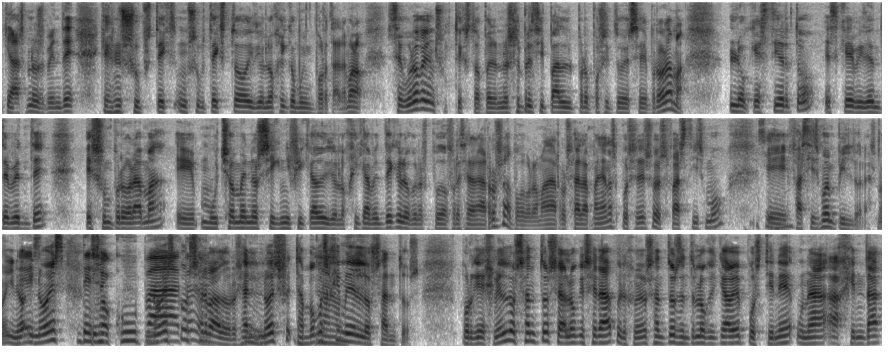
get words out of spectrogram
Además nos vende que es un subtexto, un subtexto ideológico muy importante. Bueno, seguro que hay un subtexto, pero no es el principal propósito de ese programa. Lo que es cierto es que, evidentemente, es un programa eh, mucho menos significado ideológicamente que lo que nos puede ofrecer Ana Rosa. Porque el programa de Ana Rosa de las Mañanas, pues eso es fascismo, Sí. eh, fascismo en píldoras. ¿no? Y, no, y Es- no es. un- desocupa no es todo. conservador, o sea, Mm. no es, tampoco es No. Jiménez Los Santos. Porque Jiménez Los Santos, sea lo que será, pero Jiménez Los Santos, dentro de lo que cabe, pues tiene una agenda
